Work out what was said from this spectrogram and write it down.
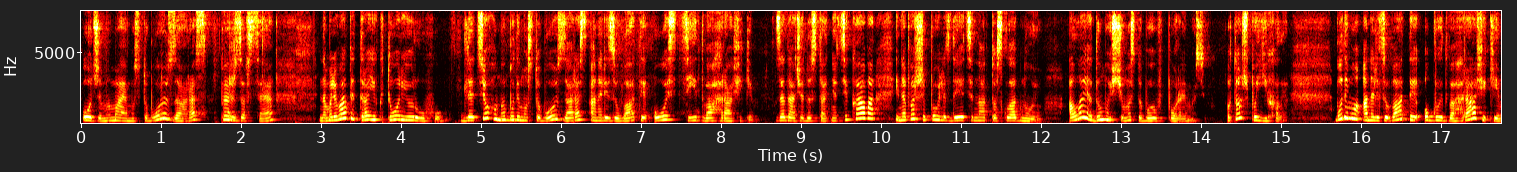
Отже, ми маємо з тобою зараз, перш за все, намалювати траєкторію руху. Для цього ми будемо з тобою зараз аналізувати ось ці два графіки. Задача достатньо цікава і, на перший погляд, здається надто складною, але я думаю, що ми з тобою впораємось. Отож, поїхали. Будемо аналізувати обидва графіки,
